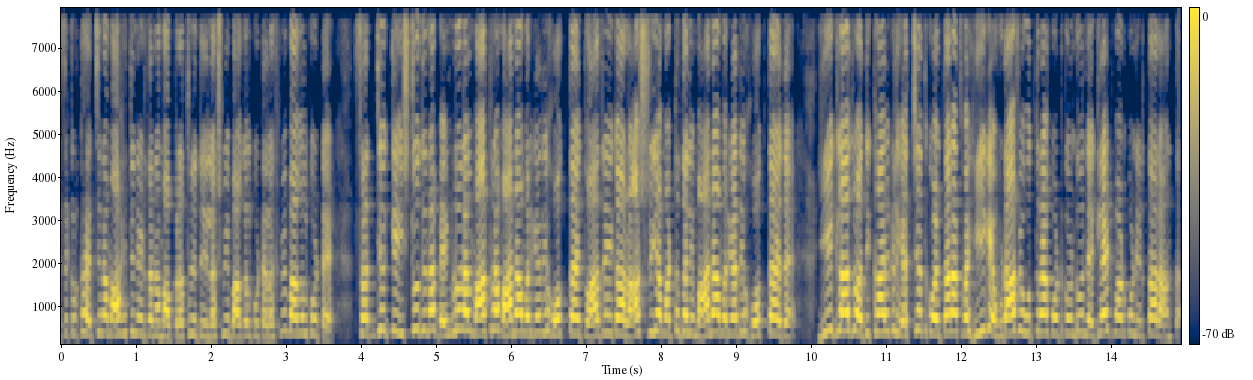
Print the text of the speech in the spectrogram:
ಎಸ್ ಕುರಿತ ಹೆಚ್ಚಿನ ಮಾಹಿತಿ ನೀಡ್ತಾರೆ ನಮ್ಮ ಪ್ರತಿನಿಧಿ ಲಕ್ಷ್ಮೀ ಬಾಗಲಕೋಟೆ. ಲಕ್ಷ್ಮೀ ಬಾಗಲಕೋಟೆ, ಸದ್ಯಕ್ಕೆ ಇಷ್ಟು ದಿನ ಬೆಂಗಳೂರಲ್ಲಿ ಮಾತ್ರ ಮಾನ ಮರ್ಯಾದೆ ಹೋಗ್ತಾ ಇತ್ತು. ಆದರೆ ಈಗ ರಾಷ್ಟ್ರೀಯ ಮಟ್ಟದಲ್ಲಿ ಮಾನ ಮರ್ಯಾದೆ ಹೋಗ್ತಾ ಇದೆ. ಈಗಲಾದರೂ ಅಧಿಕಾರಿಗಳು ಎಚ್ಚೆತ್ಕೊಳ್ತಾರ ಅಥವಾ ಹೀಗೆ ಉಡಾಫೆ ಉತ್ತರ ಕೊಟ್ಕೊಂಡು ನೆಗ್ಲೆಕ್ಟ್ ಮಾಡ್ಕೊಂಡು ಇರ್ತಾರ ಅಂತ?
